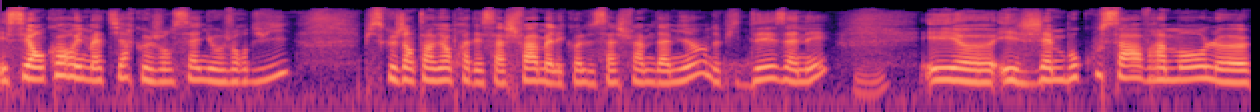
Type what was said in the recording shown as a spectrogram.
Et c'est encore une matière que j'enseigne aujourd'hui, puisque j'interviens auprès des sages-femmes à l'école de sages-femmes d'Amiens depuis des années. Et, euh, et j'aime beaucoup ça, vraiment, le-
